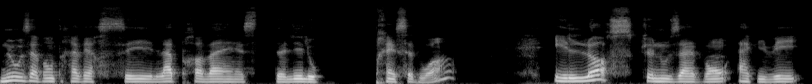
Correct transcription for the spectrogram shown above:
Nous avons traversé la province de l'île au Prince-Édouard. Et lorsque nous avons arrivé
